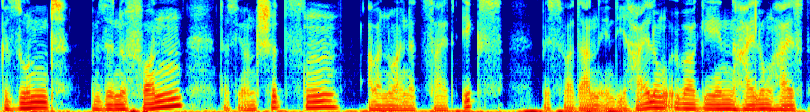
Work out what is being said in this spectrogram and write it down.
gesund im Sinne von, dass wir uns schützen, aber nur in der Zeit X, bis wir dann in die Heilung übergehen. Heilung heißt,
